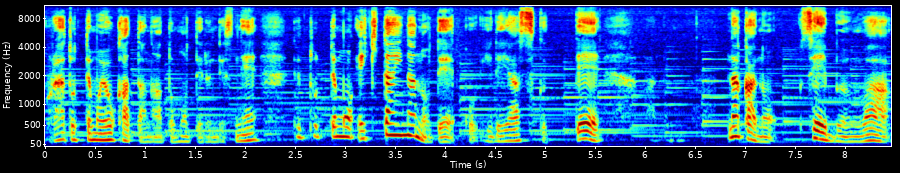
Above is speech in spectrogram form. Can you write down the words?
これはとっても良かったなと思ってるんですね。でとっても液体なのでこう入れやすくって中の成分は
